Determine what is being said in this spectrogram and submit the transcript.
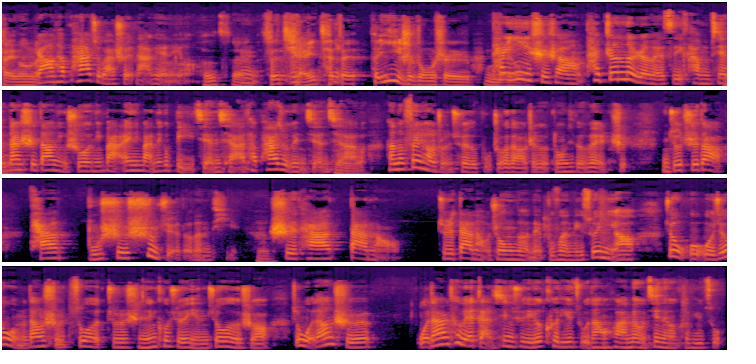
他也能来，然后他啪就把水拿给你了。嗯，所以潜意他在他意识中是，他意识上他真的认为自己看不见，但是当你说你把哎你把那个笔捡起来，他啪就给你捡起来了，他能非常准确的捕捉到这个东西的位置，你就知道他不是视觉的问题，是他大脑就是大脑中的哪部分问题。所以你要就我我觉得我们当时做就是神经科学研究的时候，就我当时。我当时特别感兴趣的一个课题组，但我后来没有进那个课题组，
